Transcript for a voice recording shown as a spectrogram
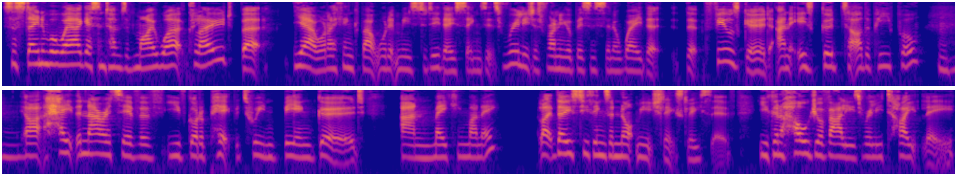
sustainable way, I guess, in terms of my workload. But yeah, when I think about what it means to do those things, it's really just running your business in a way that that feels good and is good to other people. Mm-hmm. I hate the narrative of you've got to pick between being good and making money. Like those two things are not mutually exclusive. You can hold your values really tightly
